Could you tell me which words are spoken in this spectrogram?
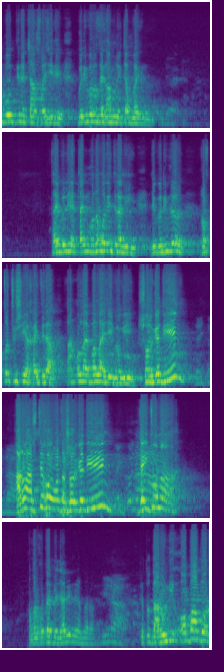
বহুত দিনে চান্স পাইছি রে। গরিবের হতে কাম লইতাম ভাই। তাই বলি তাই মনে করি তিরানি যে গরিবের রক্ত চুষিয়া খাইতিরা তার বল্লাই বল্লাই যাইব কি? স্বর্গে দিন? আরও আসতে কথা স্বর্গে দিন? যাইতো না। আমার কথা বেজারি নেই আপনারা? তে তো দারুণী অভাবর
